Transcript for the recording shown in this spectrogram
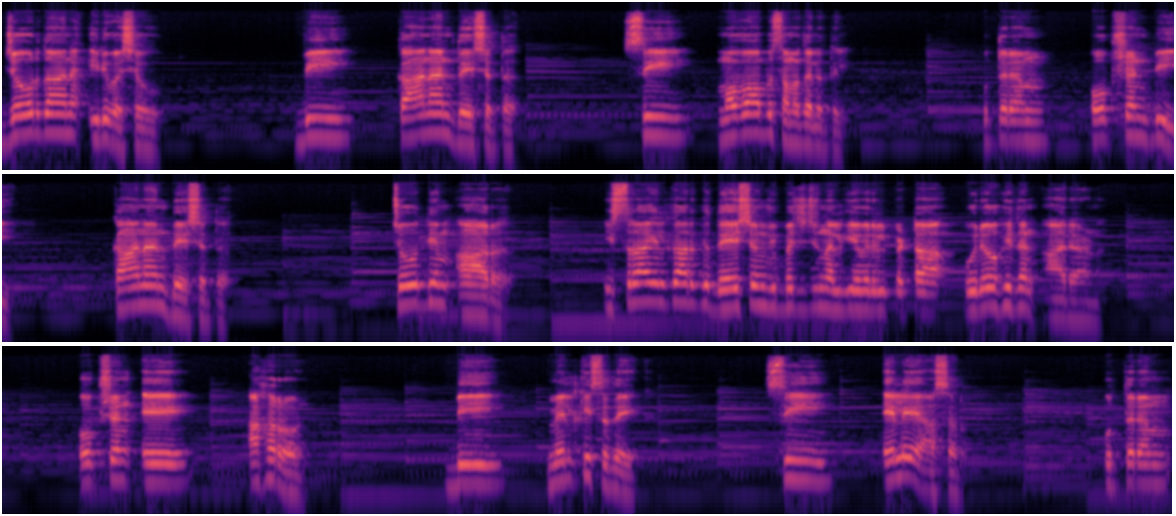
ജോർദാന് ഇരുവശവും. ബി കാനാൻ ദേശത്ത്. സി മൊവാബ് സമതലത്തിൽ. ഉത്തരം ഓപ്ഷൻ ബി കാനാൻ ദേശത്ത്. ചോദ്യം ആറ് ഇസ്രായേൽക്കാർക്ക് ദേശം വിഭജിച്ചു നൽകിയവരിൽപ്പെട്ട പുരോഹിതൻ ആരാണ്? ഓപ്ഷൻ എ അഹറോൻ. ബി മെൽക്കിസദേക്ക്. സി എലയാസർ. ഉത്തരം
